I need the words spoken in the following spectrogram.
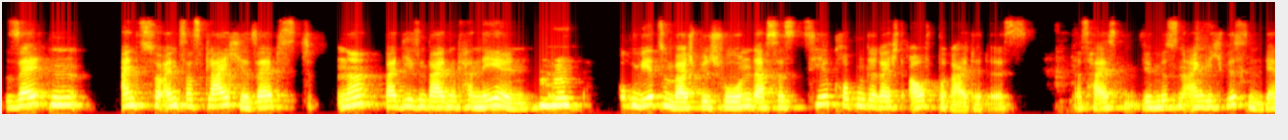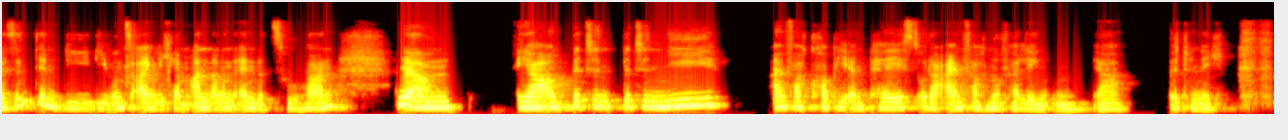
selten eins zu eins das Gleiche, selbst ne, bei diesen beiden Kanälen. Mhm. Gucken wir zum Beispiel schon, dass es zielgruppengerecht aufbereitet ist. Das heißt, wir müssen eigentlich wissen, wer sind denn die, die uns eigentlich am anderen Ende zuhören? Ja, ähm, ja und bitte, bitte nie einfach Copy and Paste oder einfach nur verlinken. Ja, bitte nicht.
